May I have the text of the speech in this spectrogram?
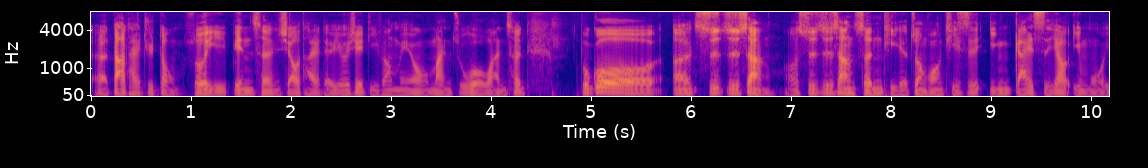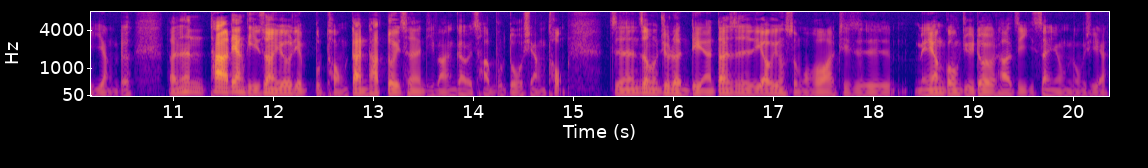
呃大台去动，所以变成小台的有一些地方没有满足或完成。不过，呃，实质上哦，实质上整体的状况其实应该是要一模一样的。反正它的量体虽然有点不同，但它对称的地方应该会差不多相同，只能这么去认定啊。但是要用什么话，其实每样工具都有它自己善用的东西啊。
